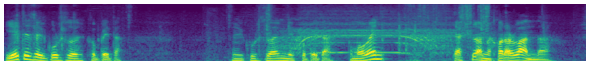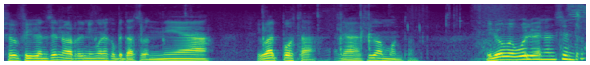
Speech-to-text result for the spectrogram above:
Y este es el curso de escopeta. El curso de escopeta. Como ven, te ayuda a mejorar banda. Yo fíjense, no agarré ningún escopetazo. Nea. Igual posta, les ayuda un montón. Y luego vuelven al centro.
